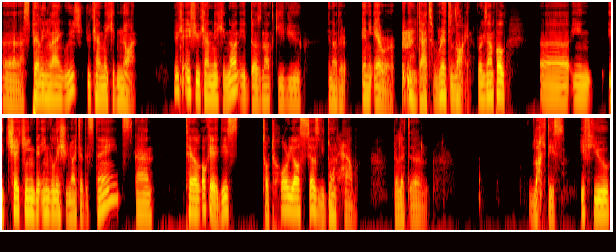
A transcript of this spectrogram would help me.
a spelling language, you can make it none. You can, if you can make it none, it does not give you another any error that red line for example uh, in it checking the English United States and tell, okay, this tutorial cells we don't have the letter uh, like this. If you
